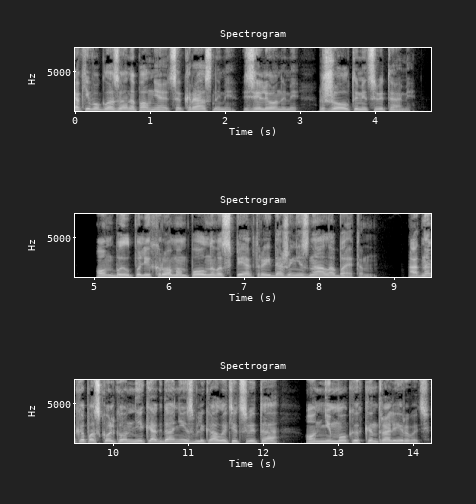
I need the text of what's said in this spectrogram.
как его глаза наполняются красными, зелеными, желтыми цветами. Он был полихромом полного спектра и даже не знал об этом. Однако, поскольку он никогда не извлекал эти цвета, он не мог их контролировать,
